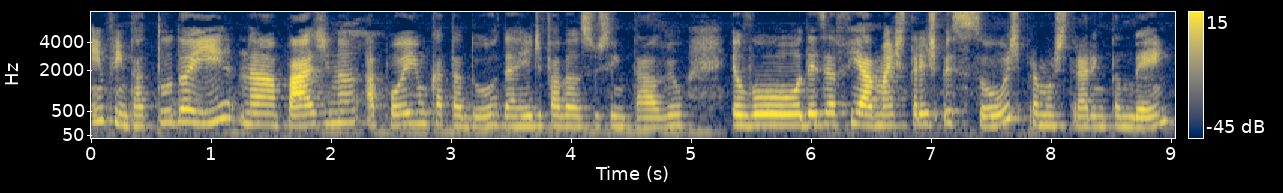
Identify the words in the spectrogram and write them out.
enfim, tá tudo aí na página Apoie um Catador da Rede Favela Sustentável. Eu vou desafiar mais três pessoas para mostrarem também.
